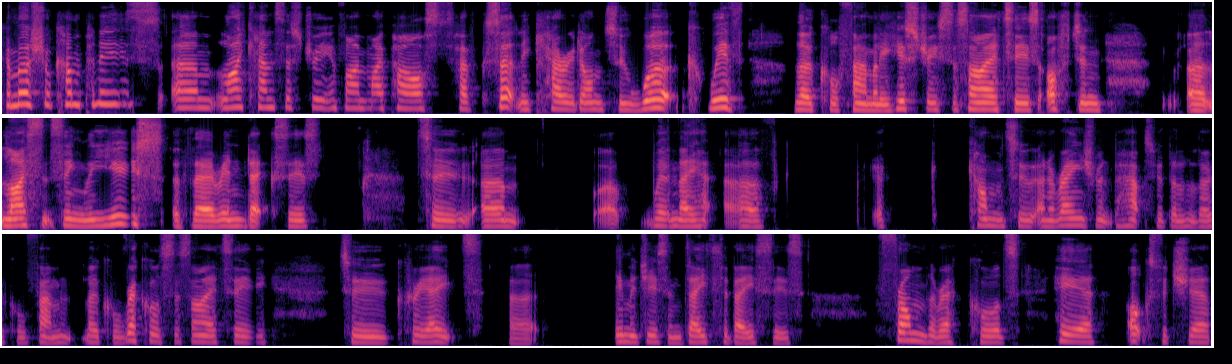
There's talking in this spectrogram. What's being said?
Commercial companies um, like Ancestry and Find My Past have certainly carried on to work with local family history societies, often uh, licensing the use of their indexes to um, uh, when they have uh, come to an arrangement, perhaps with the local family, local record society, to create uh, images and databases from the records. Here, Oxfordshire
